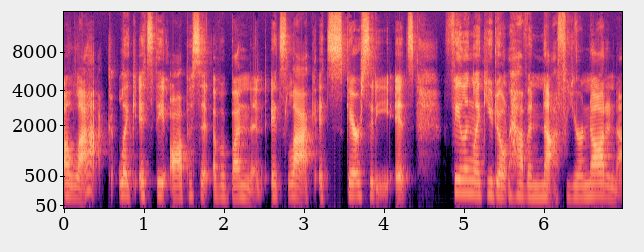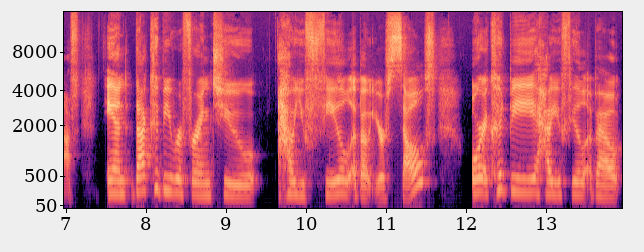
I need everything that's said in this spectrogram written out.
a lack. Like it's the opposite of abundant. It's lack, it's scarcity, it's feeling like you don't have enough, you're not enough. And that could be referring to how you feel about yourself, or it could be how you feel about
